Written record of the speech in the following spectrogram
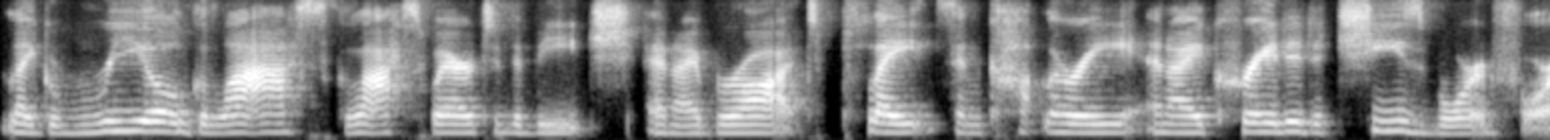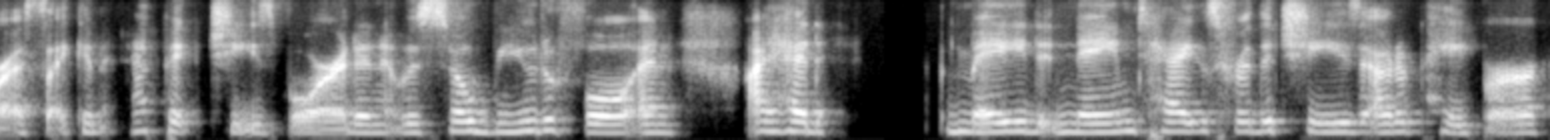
like real glass glassware to the beach and I brought plates and cutlery and I created a cheese board for us like an epic cheese board and it was so beautiful and I had made name tags for the cheese out of paper.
